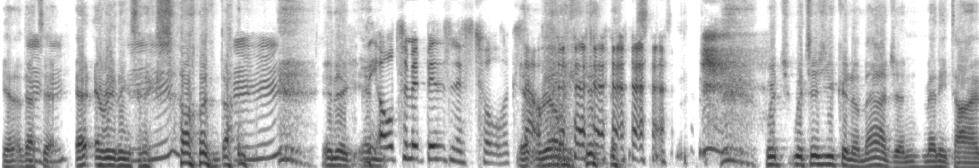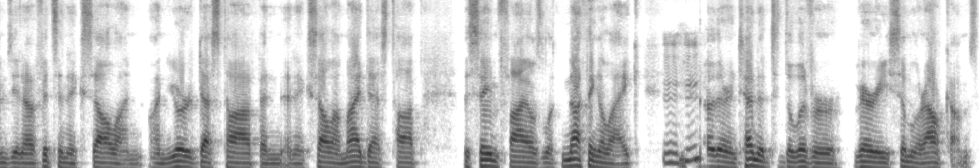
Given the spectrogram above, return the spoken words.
You know, that's mm-hmm. it. Everything's mm-hmm. in Excel and done. Mm-hmm. In a, in, the ultimate business tool, Excel. Really which, which, as you can imagine, many times, you know, if it's an Excel on on your desktop and an Excel on my desktop, the same files look nothing alike. Mm-hmm. though they're intended to deliver very similar outcomes.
